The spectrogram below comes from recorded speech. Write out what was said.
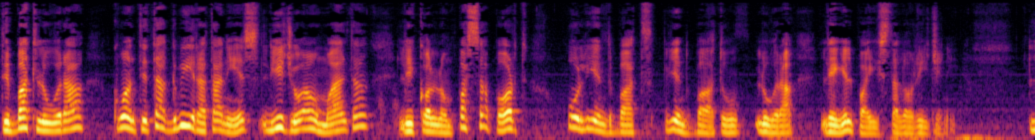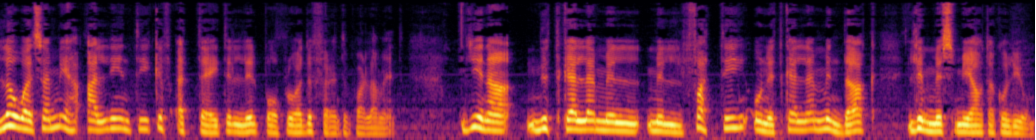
tibgħat lura kwantità kbira ta' nies li jiġu hawn Malta li jkollhom passaport u li jintbat li jintbatu lura lejn il-pajjiż tal-oriġini. L-ewwel semmiħ għalli inti kif qed tgħid li l-poplu huwa differenti parlament. Jiena nitkellem mill-fatti u nitkellem minn dak li mmiss miegħu ta' kuljum.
